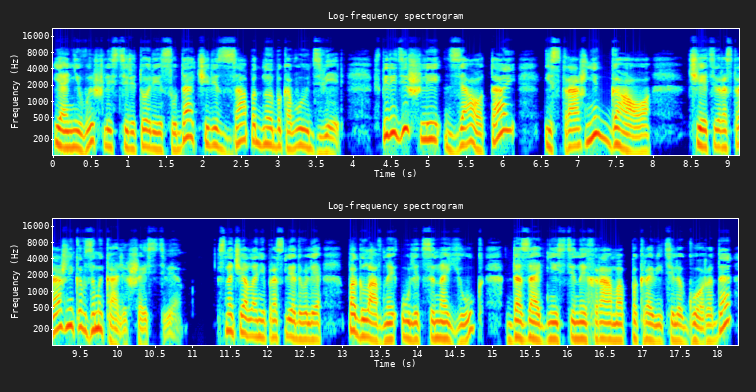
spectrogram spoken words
и они вышли с территории суда через западную боковую дверь. Впереди шли Дзяо Тай и стражник Гао. Четверо стражников замыкали шествие. Сначала они проследовали по главной улице на юг, до задней стены храма покровителя города —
